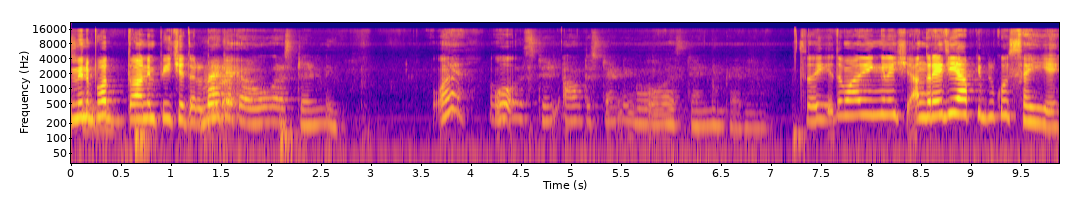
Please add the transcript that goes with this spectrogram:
मेरे बहुत दाने पीछे दर्द मैं क्या करूँ? ओवर स्टैंडिंग ओए वो आउट स्टैंडिंग ओवर स्टैंडिंग कर रही हूँ। सही है तुम्हारी इंग्लिश अंग्रेज़ी आपकी बिल्कुल सही है।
